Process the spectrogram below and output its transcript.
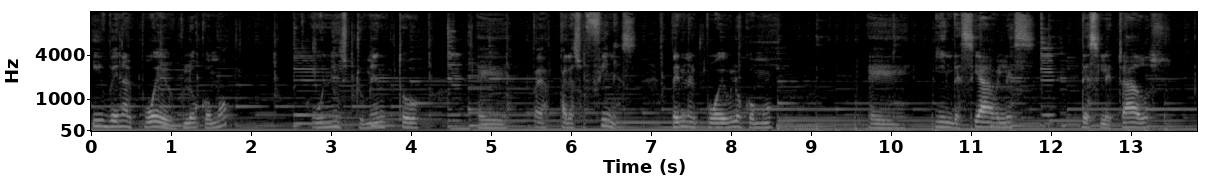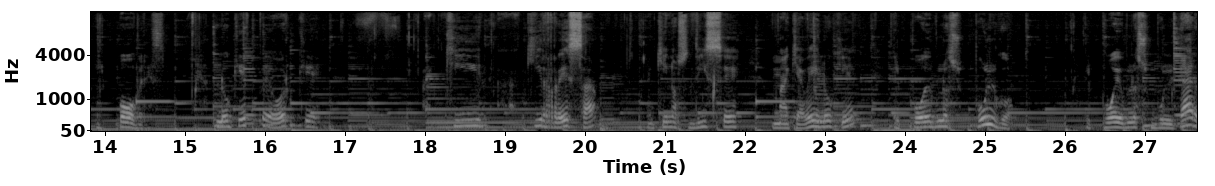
Y ven al pueblo como un instrumento eh, para, sus fines. Ven al pueblo como eh, indeseables, desletrados y pobres. Lo que es peor que aquí, aquí reza Aquí nos dice Maquiavelo que el pueblo es vulgo, el pueblo es vulgar,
